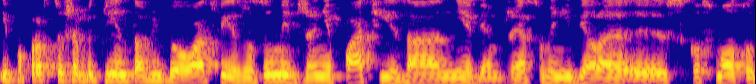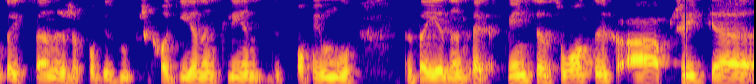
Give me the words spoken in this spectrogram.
i po prostu, żeby klientowi było łatwiej zrozumieć, że nie płaci za, nie wiem, że ja sobie nie biorę y, z kosmosu tej ceny, że powiedzmy przychodzi jeden klient, powiem mu za jeden tekst 500 zł, a przyjdzie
